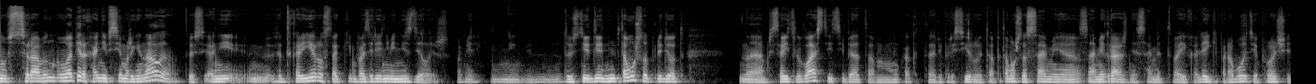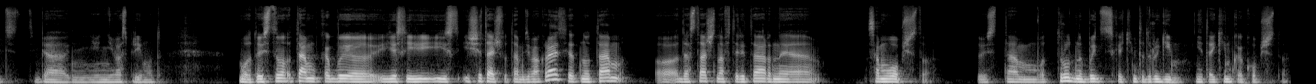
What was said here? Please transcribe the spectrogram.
Но все равно, ну, во-первых, они все маргиналы, то есть они эту карьеру с таким воззрениями не сделаешь в Америке. Не, то есть не, не потому, что придет представитель власти тебя там ну, как-то репрессирует, а потому что сами, сами граждане, сами твои коллеги по работе и прочее тебя не, не воспримут. Вот, то есть ну, там как бы, если и, и считать, что там демократия, но там э, достаточно авторитарное само общество. То есть там вот трудно быть каким-то другим, не таким, как общество.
